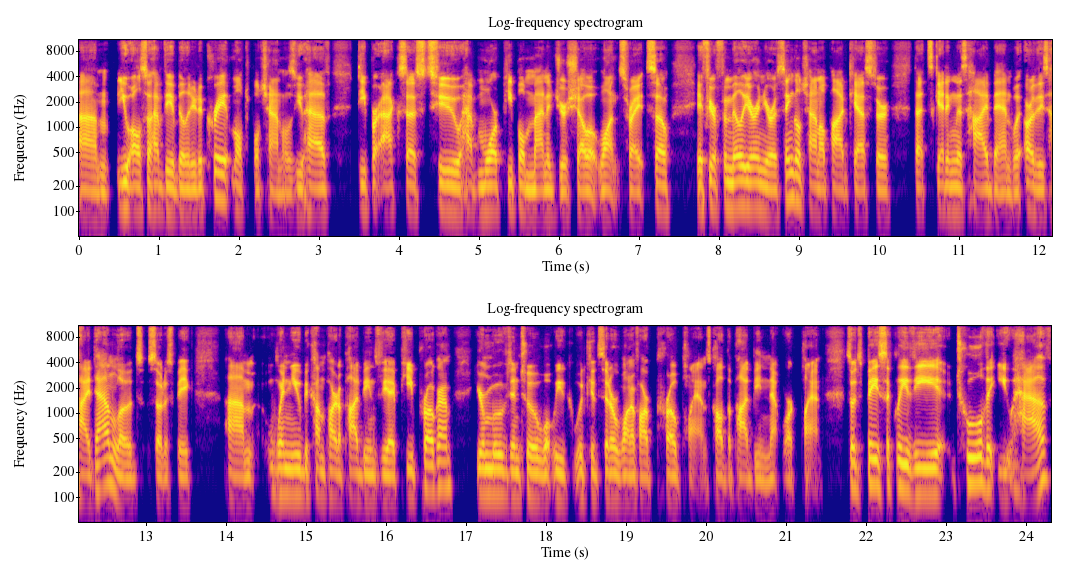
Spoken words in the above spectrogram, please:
Um, you also have the ability to create multiple channels. You have deeper access to have more people manage your show at once, right? So if you're familiar and you're a single channel podcaster that's getting this high bandwidth or these high downloads, so to speak, um, when you become part of Podbean's VIP program, you're moved into what we would consider one of our pro plans called the Podbean Network Plan. So it's basically the tool that you have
